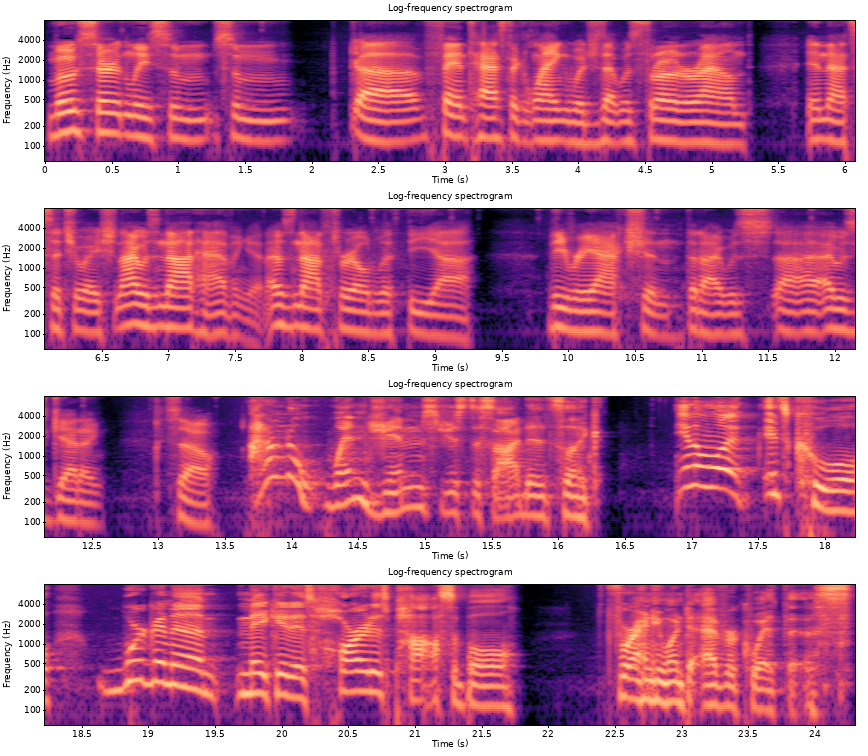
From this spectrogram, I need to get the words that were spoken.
most certainly some some uh, fantastic language that was thrown around in that situation. I was not having it. I was not thrilled with the uh, the reaction that I was uh, I was getting. So I don't know when gyms just decided it's like, you know what? It's cool. We're gonna make it as hard as possible for anyone to ever quit this.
